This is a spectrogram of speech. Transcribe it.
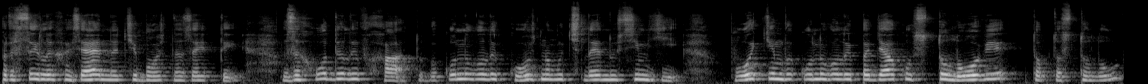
просили хазяїна, чи можна зайти. Заходили в хату, виконували кожному члену сім'ї. Потім виконували подяку столові, тобто столу,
